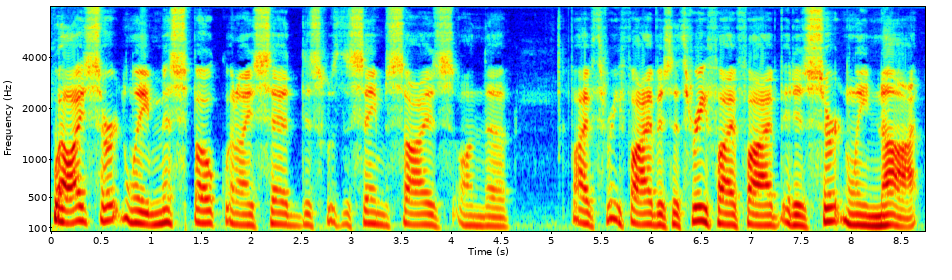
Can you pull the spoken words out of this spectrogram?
Well, I certainly misspoke when I said this was the same size on the 535 as the 355. It is certainly not.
